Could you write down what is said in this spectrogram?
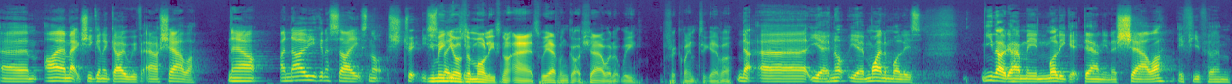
Um, I am actually going to go with our shower. Now, I know you're going to say it's not strictly You mean yours and Molly's, not ours? We haven't got a shower that we frequent together. No, uh, yeah, not yeah, mine and Molly's. You know how me and Molly get down in a shower. If you've um,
